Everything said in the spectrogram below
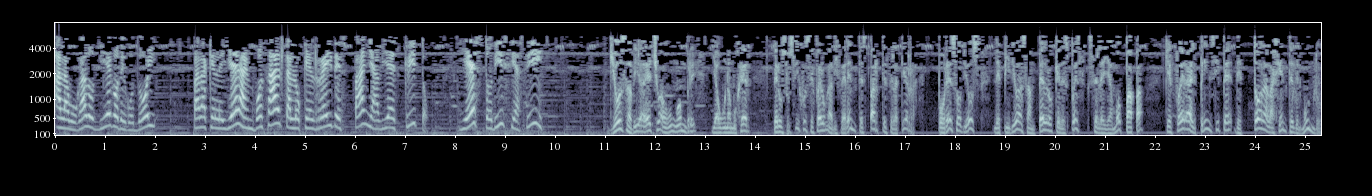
al abogado Diego de Godoy para que leyera en voz alta lo que el rey de España había escrito. Y esto dice así, Dios había hecho a un hombre y a una mujer, pero sus hijos se fueron a diferentes partes de la tierra. Por eso Dios le pidió a San Pedro que después se le llamó Papa, que fuera el príncipe de toda la gente del mundo.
